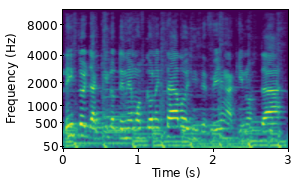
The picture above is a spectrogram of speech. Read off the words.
Listo, ya aquí lo tenemos conectado y si se fijan aquí nos da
